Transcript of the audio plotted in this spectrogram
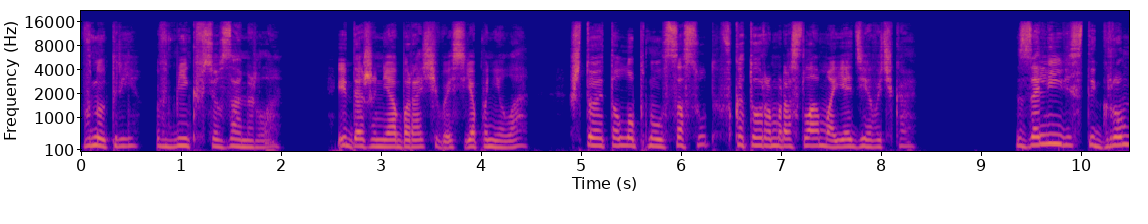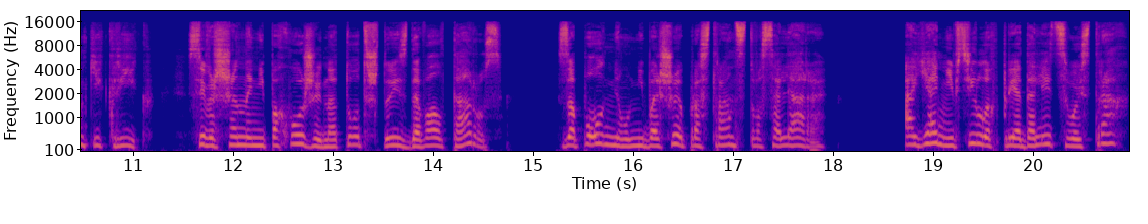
Внутри вмиг все замерло, и даже не оборачиваясь, я поняла, что это лопнул сосуд, в котором росла моя девочка. Заливистый громкий крик, совершенно не похожий на тот, что издавал Тарус, заполнил небольшое пространство соляра. А я, не в силах преодолеть свой страх,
